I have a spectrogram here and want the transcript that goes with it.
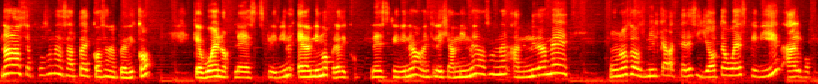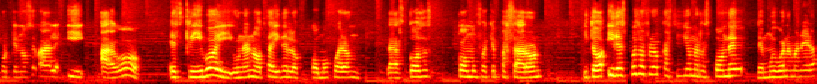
No, no, se puso una salta de cosas en el periódico que bueno, le escribí, era el mismo periódico, le escribí nuevamente, le dije, a mí me das una, a mí me dame unos dos mil caracteres y yo te voy a escribir algo porque no se vale. Y hago, escribo y una nota ahí de lo, cómo fueron las cosas, cómo fue que pasaron y todo. Y después Alfredo Castillo me responde de muy buena manera,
